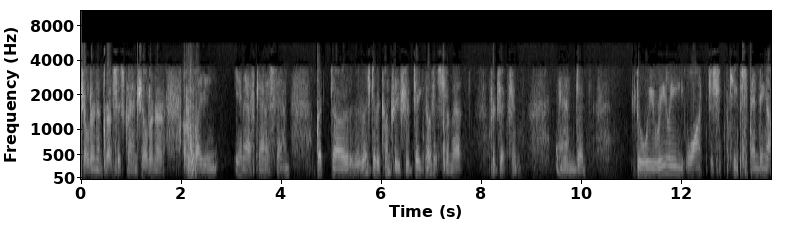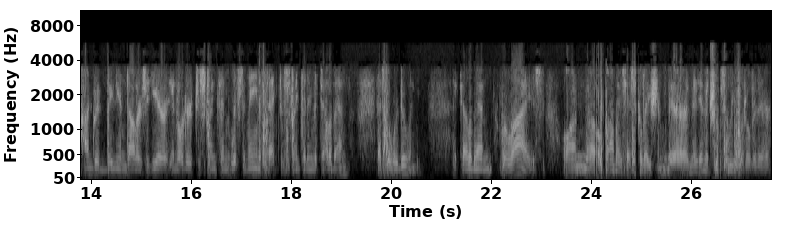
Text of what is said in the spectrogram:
children and perhaps his grandchildren are, are fighting in Afghanistan. But uh, the rest of the country should take notice from that projection. And uh, do we really want to keep spending a hundred billion dollars a year in order to strengthen, with the main effect of strengthening the Taliban? That's what we're doing. The Taliban relies on uh, Obama's escalation there and the, and the troops that we put over there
